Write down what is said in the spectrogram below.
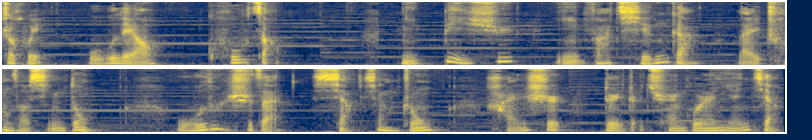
这会无聊枯燥。你必须引发情感来创造行动，无论是在想象中，还是对着全国人演讲。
